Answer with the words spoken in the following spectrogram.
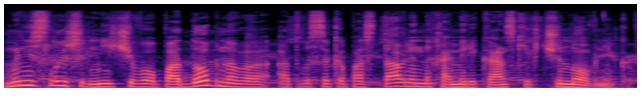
мы не слышали ничего подобного от высокопоставленных американских чиновников.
